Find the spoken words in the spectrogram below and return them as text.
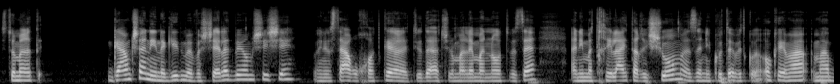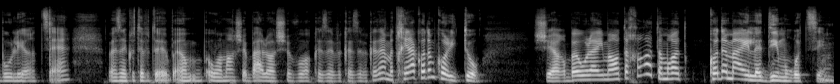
זאת אומרת, גם כשאני נגיד מבשלת ביום שישי, ואני עושה ארוחות כאלה, את יודעת, של מלא מנות וזה, אני מתחילה את הרישום, אז אני כותבת, אוקיי, מה, מה בולי ירצה? ואז אני כותבת, הוא אמר שבא לו השבוע כזה וכזה וכזה, מתחילה קודם כל איתו. שהרבה אולי אימהות אחרות אומרות, קודם מה הילדים רוצים.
